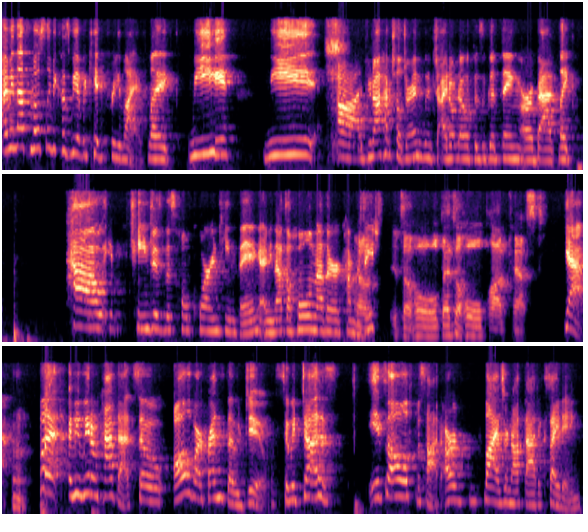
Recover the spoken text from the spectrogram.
I mean, that's mostly because we have a kid-free life. Like we, we uh, do not have children, which I don't know if is a good thing or a bad. Like how it changes this whole quarantine thing. I mean, that's a whole nother conversation. it's a whole. That's a whole podcast. Yeah. but I mean, we don't have that. So all of our friends, though, do. So it does, it's all a facade. Our lives are not that exciting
